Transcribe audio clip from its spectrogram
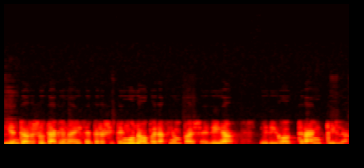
Y entonces resulta que uno dice, pero si tengo una operación para ese día, y digo, tranquila,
